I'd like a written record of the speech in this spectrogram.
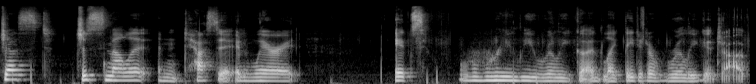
Just, just smell it and test it and wear it it's really, really good. Like they did a really good job.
